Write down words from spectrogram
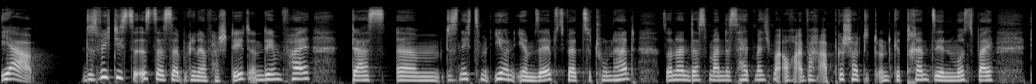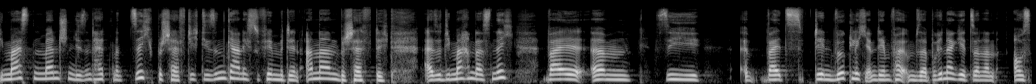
ja, das Wichtigste ist, dass Sabrina versteht in dem Fall, dass ähm, das nichts mit ihr und ihrem Selbstwert zu tun hat, sondern dass man das halt manchmal auch einfach abgeschottet und getrennt sehen muss, weil die meisten Menschen, die sind halt mit sich beschäftigt, die sind gar nicht so viel mit den anderen beschäftigt. Also die machen das nicht, weil ähm, sie äh, weil es denen wirklich in dem Fall um Sabrina geht, sondern aus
